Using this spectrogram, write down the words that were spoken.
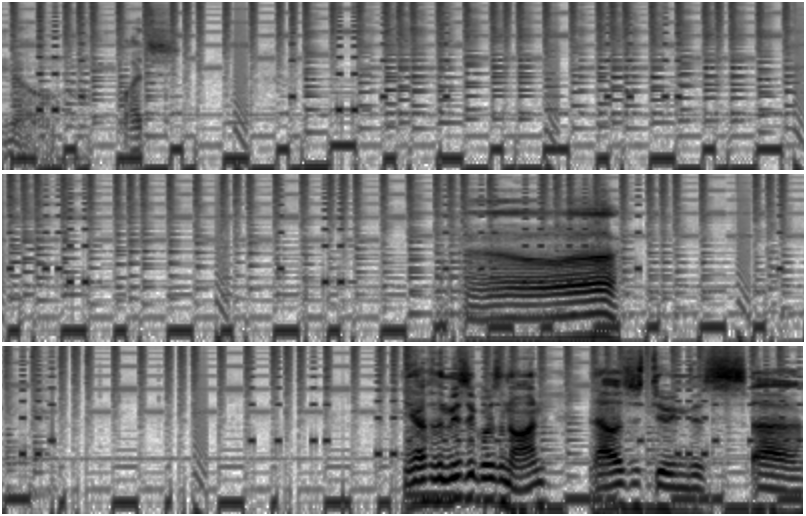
No. What? The music wasn't on, and I was just doing this, uh,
